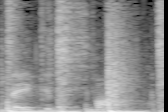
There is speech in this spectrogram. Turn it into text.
make it funk.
